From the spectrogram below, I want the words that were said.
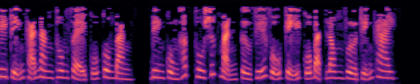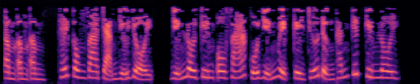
thi triển khả năng thôn phệ của côn bằng, điên cùng hấp thu sức mạnh từ phía vũ kỹ của Bạch Long vừa triển khai, ầm ầm ầm, thế công va chạm dữ dội, diễm lôi kim ô phá của Diễm Nguyệt Kỳ chứa đựng thánh kiếp kim lôi,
